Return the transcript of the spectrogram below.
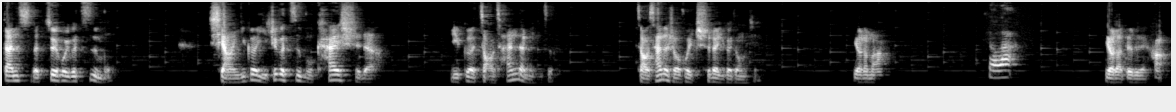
单词的最后一个字母，想一个以这个字母开始的一个早餐的名字，早餐的时候会吃的一个东西，有了吗？有了，有了，对不对？好，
